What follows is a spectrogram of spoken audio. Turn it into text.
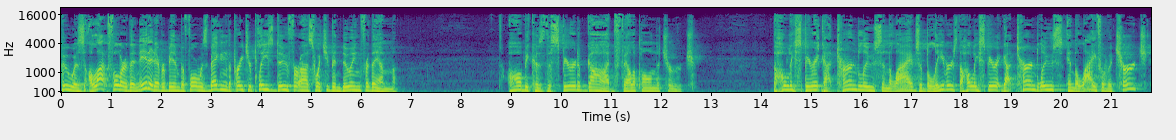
who was a lot fuller than it had ever been before, was begging the preacher, please do for us what you've been doing for them. All because the Spirit of God fell upon the church. The Holy Spirit got turned loose in the lives of believers. The Holy Spirit got turned loose in the life of a church.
